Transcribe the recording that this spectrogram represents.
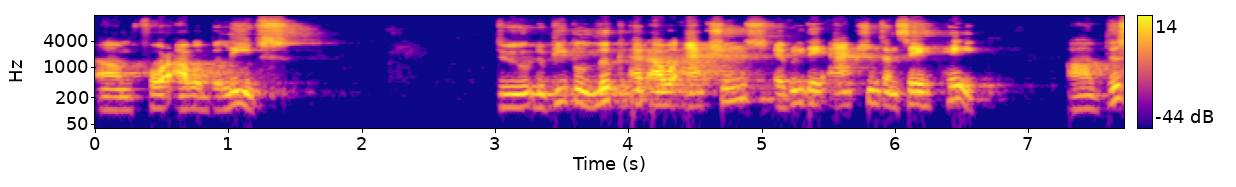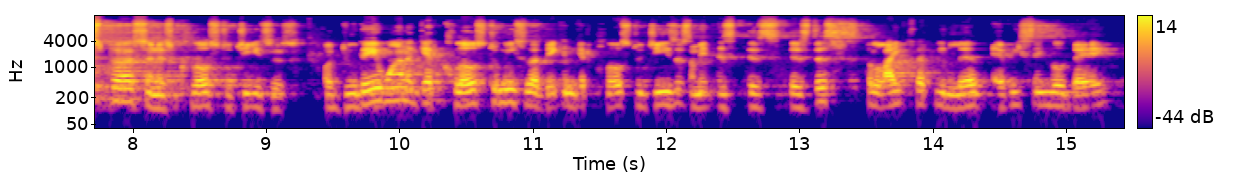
um, for our beliefs. Do, do people look at our actions, everyday actions, and say, hey, uh, this person is close to Jesus? Or do they want to get close to me so that they can get close to Jesus? I mean, is, is, is this the life that we live every single day?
